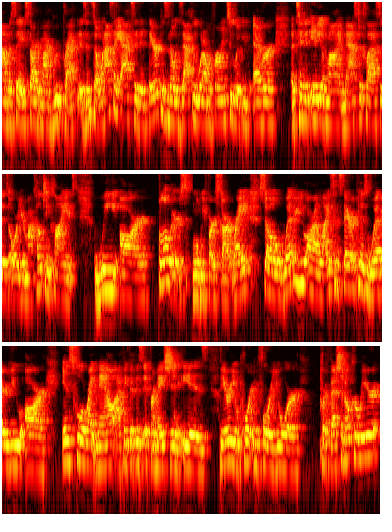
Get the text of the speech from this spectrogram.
I'm gonna say started my group practice. And so when I say accident, therapists know exactly what I'm referring to. If you've ever attended any of my master classes or you're my coaching clients, we are floaters when we first start, right? So whether you are a licensed therapist, whether you are in school right now, I think that this information is very important for your professional career,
